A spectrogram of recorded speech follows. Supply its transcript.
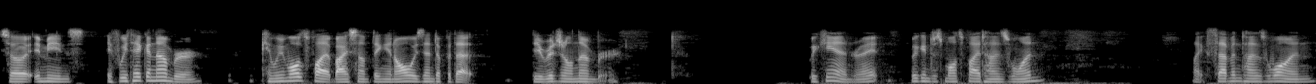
so it means if we take a number, can we multiply it by something and always end up with that the original number? We can, right? We can just multiply times 1 like 7 times 1,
